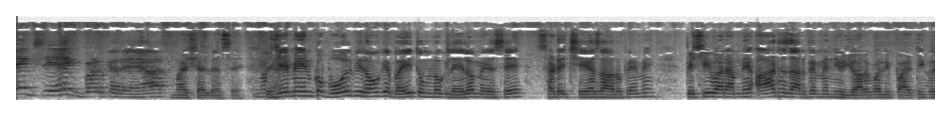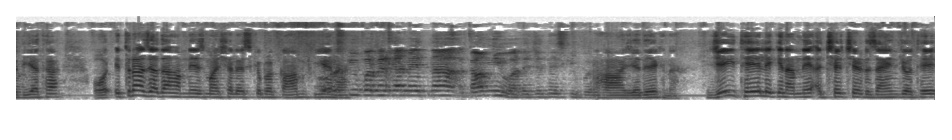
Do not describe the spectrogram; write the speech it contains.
एक से एक बढ़कर है यार। माशाल्लाह से। तो ये मैं इनको बोल भी रहा हूँ कि भाई तुम लोग ले लो मेरे से साढ़े छह हज़ार रुपए में। पिछली बार हमने आठ हज़ार रुपए में न्यूयॉर्क वाली पार्टी को दिया था और इतना ज़्यादा हमने इस माशाल्लाह इसके ऊपर काम किया ना। इसके ऊपर मेरे ख्याल में इतना काम नहीं हुआ था जितना इसके ऊपर। हाँ ये देखना। यही थे लेकिन हमने अच्छे अच्छे डिज़ाइन जो थे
